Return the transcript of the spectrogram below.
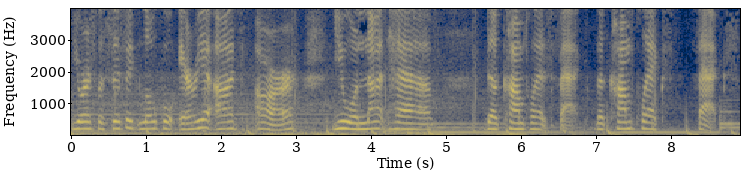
your specific local area, odds are you will not have the complex fact, the complex facts.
